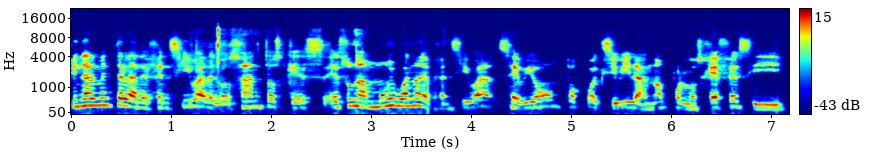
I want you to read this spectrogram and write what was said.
Finalmente la defensiva de los Santos, que es, es, una muy buena defensiva, se vio un poco exhibida, ¿no? Por los jefes y,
